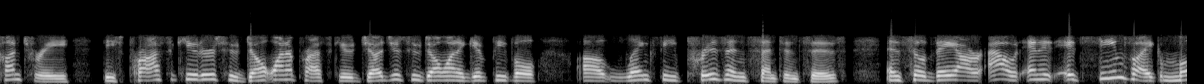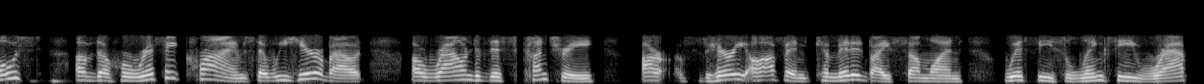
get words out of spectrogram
country these prosecutors who don't want to prosecute, judges who don't want to give people uh, lengthy prison sentences, and so they are out. And it, it seems like most of the horrific crimes that we hear about around this country are very often committed by someone with these lengthy rap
